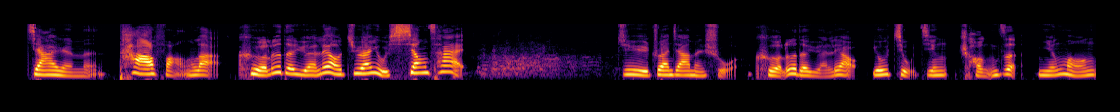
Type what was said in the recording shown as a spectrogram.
家人们，塌房了！可乐的原料居然有香菜。据专家们说，可乐的原料由酒精、橙子、柠檬、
